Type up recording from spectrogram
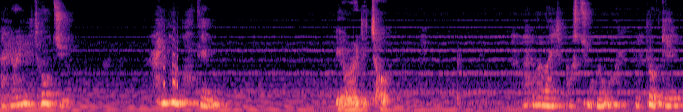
I already told you. I know nothing. You already told me. What am I supposed to know? I don't get it.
